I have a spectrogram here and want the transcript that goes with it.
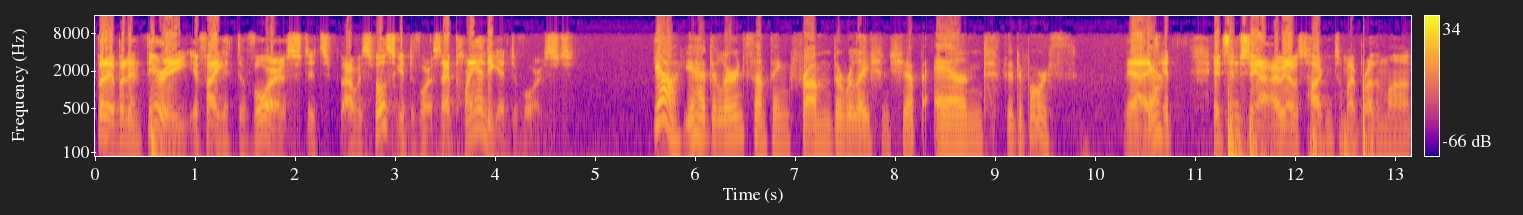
But but in theory, if I get divorced, it's I was supposed to get divorced. I plan to get divorced. Yeah, you had to learn something from the relationship and the divorce. Yeah, Yeah. It, it, it's interesting. I, I mean, I was talking to my brother-in-law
